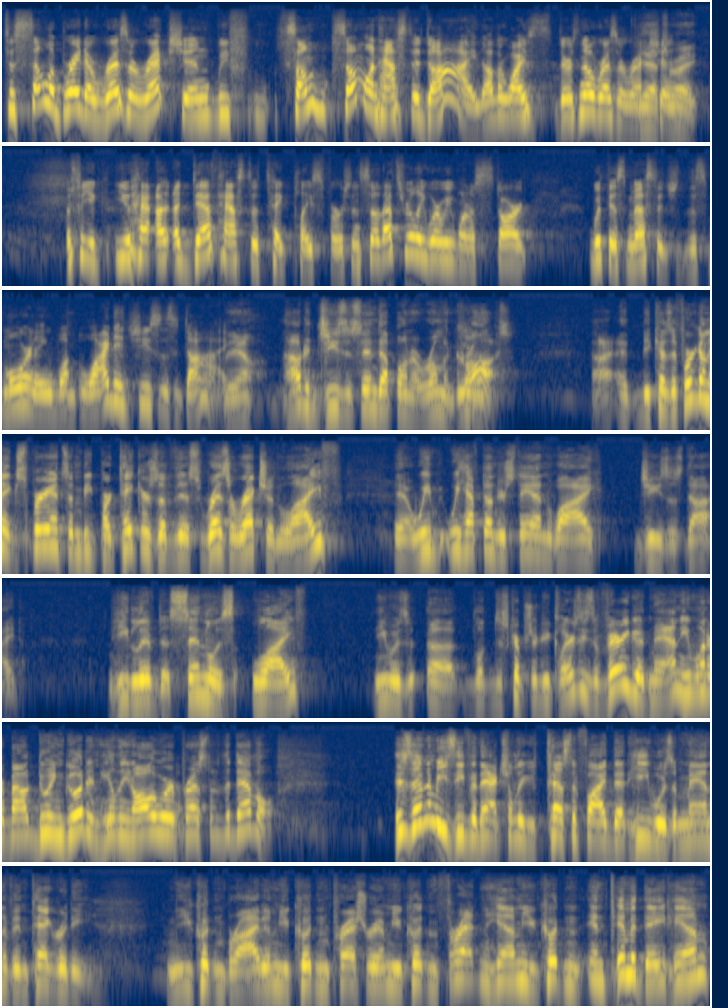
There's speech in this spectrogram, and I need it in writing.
to celebrate a resurrection, we some, someone has to die. Otherwise, there's no resurrection. That's right. And So you, you ha- a death has to take place first. And so that's really where we want to start with this message this morning. Why, why did Jesus die? Yeah. How did Jesus end up on a Roman cross? Uh, because if we're going to experience and be partakers of this resurrection life, yeah, we, we have to understand why Jesus died. He lived a sinless life. He was, uh, the scripture declares, he's a very good man. He went about doing good and healing all who were oppressed of the devil. His enemies even actually testified that he was a man of integrity. And You couldn't bribe him, you couldn't pressure him, you couldn't threaten him, you couldn't intimidate him.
